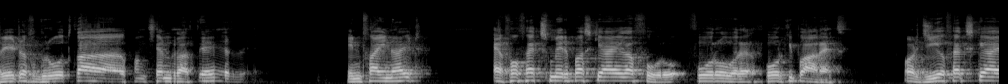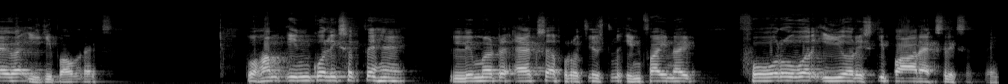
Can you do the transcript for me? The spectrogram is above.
रेट ऑफ़ ग्रोथ का फ़ंक्शन लगाते हैं। इनफाइनाइट एफ़ ऑफ़ एक्स मेरे पास क्या आएगा? फोर फोर ओवर फोर की पावर एक्स और जी ऑफ़ एक्स क्या आएगा? ई e की पावर एक्स तो हम इनको लिख सकते हैं। Limit x approaches to infinite four over e और इसकी पावर एक्स लिख सकते हैं।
